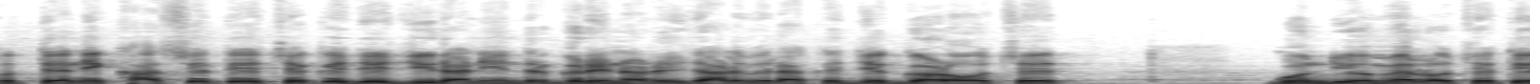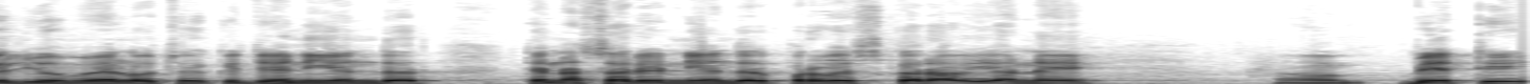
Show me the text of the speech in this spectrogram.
તો તેની ખાસિયત એ છે કે જે જીરાની અંદર ગ્રીનરી જાળવી રાખે, જે ગળો છે ગુંદીયો મેલો છે તેલિયો મેલો છે કે જેની અંદર તેના શરીરની અંદર પ્રવેશ કરાવી અને બેથી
